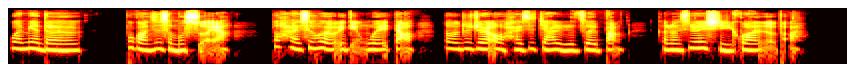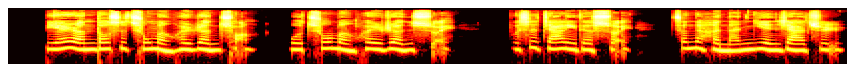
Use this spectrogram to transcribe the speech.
外面的，不管是什么水啊。都还是会有一点味道，那我就觉得哦，还是家里的最棒。可能是因为习惯了吧。别人都是出门会认床，我出门会认水，不是家里的水，真的很难咽下去。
